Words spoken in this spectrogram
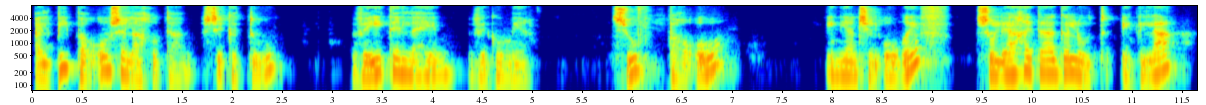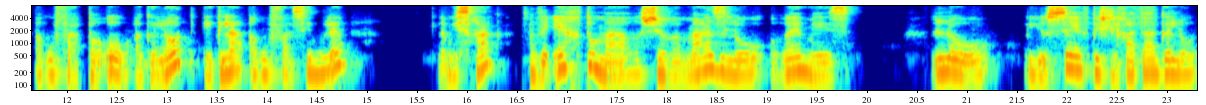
על פי פרעה שלח אותם, שכתוב, וייתן להם וגומר. שוב, פרעה, עניין של עורף, שולח את העגלות, עגלה ערופה, פרעה עגלות, עגלה ערופה, שימו לב למשחק, ואיך תאמר שרמז לו רמז לא יוסף בשליחת העגלות.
